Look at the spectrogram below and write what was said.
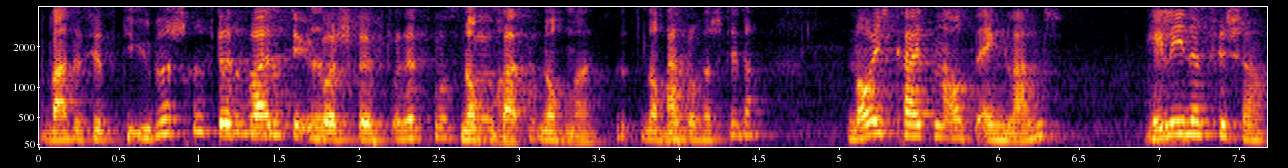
War das jetzt die Überschrift? Das war jetzt die Überschrift. Und jetzt musst nochmal, du sagen. Nochmal. Nochmal. Also, Was steht da? Neuigkeiten aus England. Helene Fischer.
